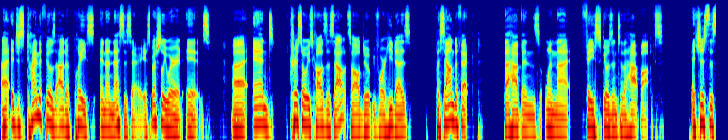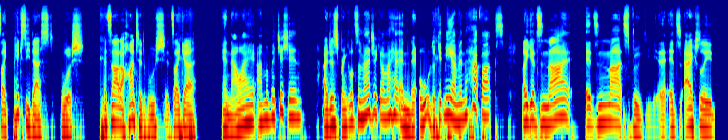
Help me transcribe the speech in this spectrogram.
uh, it just kind of feels out of place and unnecessary, especially where it is. Uh, and Chris always calls this out, so I'll do it before he does. The sound effect that happens when that face goes into the hat box it's just this like pixie dust whoosh. It's not a haunted whoosh. It's like a and now I I'm a magician. I just sprinkled some magic on my head, and oh, look at me, I'm in the hat box. Like it's not it's not spooky. It's actually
